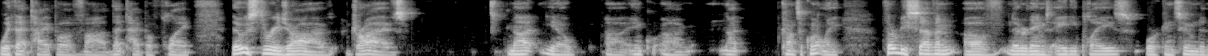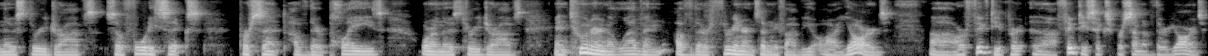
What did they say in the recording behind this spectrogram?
with that type of uh, that type of play. Those three drives drives, not you know, uh, in, uh, not consequently, 37 of Notre Dame's 80 plays were consumed in those three drives. So 46 percent of their plays were in those three drives, and 211 of their 375 uh, yards, uh, or 50 56 uh, percent of their yards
